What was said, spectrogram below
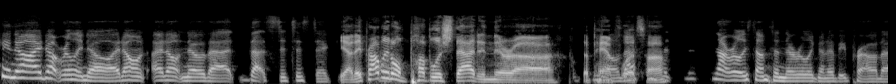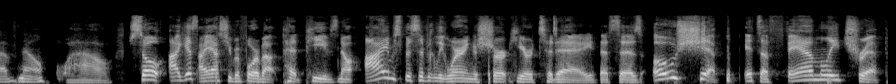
you know, I don't really know. I don't. I don't know that that statistic. Yeah, they probably don't publish that in their uh the pamphlets, no, huh? Not, really something they're really going to be proud of. No. Wow. So I guess I asked you before about pet peeves. Now I'm specifically wearing a shirt here today that says, "Oh ship, it's a family trip,"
